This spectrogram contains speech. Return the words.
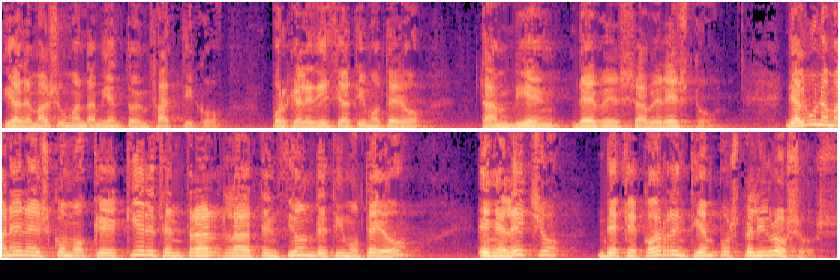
y además un mandamiento enfático, porque le dice a Timoteo, también debes saber esto. De alguna manera es como que quiere centrar la atención de Timoteo en el hecho de que corren tiempos peligrosos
